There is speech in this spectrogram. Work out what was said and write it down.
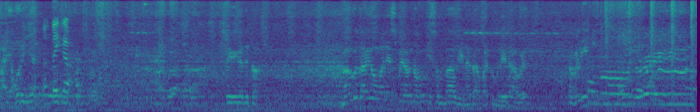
Kaya ko rin yan. Antay ka. Sige ka dito. Bago tayo umalis, meron akong isang bagay na dapat kong linawin. Nakalipo ko, the range.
